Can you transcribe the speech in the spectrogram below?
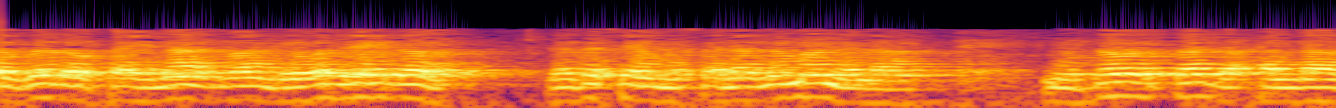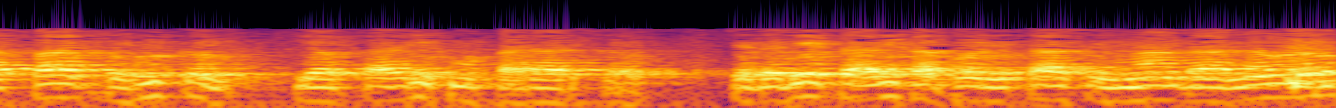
پر زد و قینات مسئلہ نزور تا دا اللہ پاک حکم یو تاریخ مقرر کرو دے تاریخ پوری تاس ایمان دا نورو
